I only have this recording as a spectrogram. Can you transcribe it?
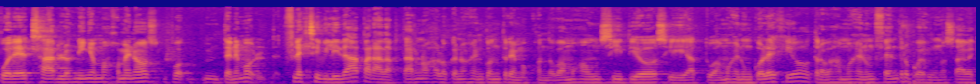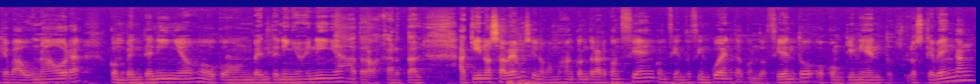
puede estar los niños más o menos, tenemos flexibilidad para adaptarnos a lo que nos encontremos. Cuando vamos a un sitio, si actuamos en un colegio o trabajamos en un centro, pues uno sabe que va una hora con 20 niños o con 20 niños y niñas a trabajar tal. Aquí no sabemos si nos vamos a encontrar con 100, con 150, con 200 o con 500. Los que vengan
